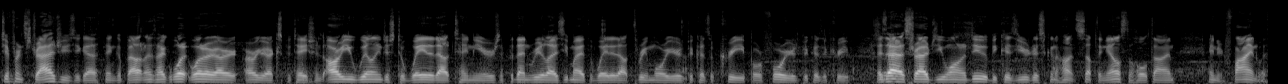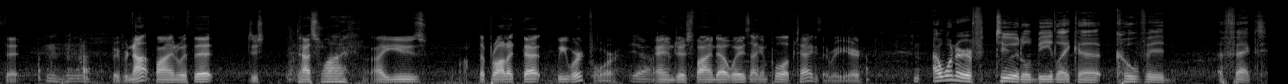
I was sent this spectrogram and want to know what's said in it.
different strategies you got to think about. And it's like, what what are, are your expectations? Are you willing just to wait it out 10 years, but then realize you might have to wait it out three more years because of creep or four years because of creep? Is that a strategy you want to do because you're just going to hunt something else the whole time and you're fine with it? Mm-hmm. But if you're not fine with it, just that's why I use the product that we work for Yeah. and just find out ways I can pull up tags every year. I wonder if too it'll be like a COVID effect.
